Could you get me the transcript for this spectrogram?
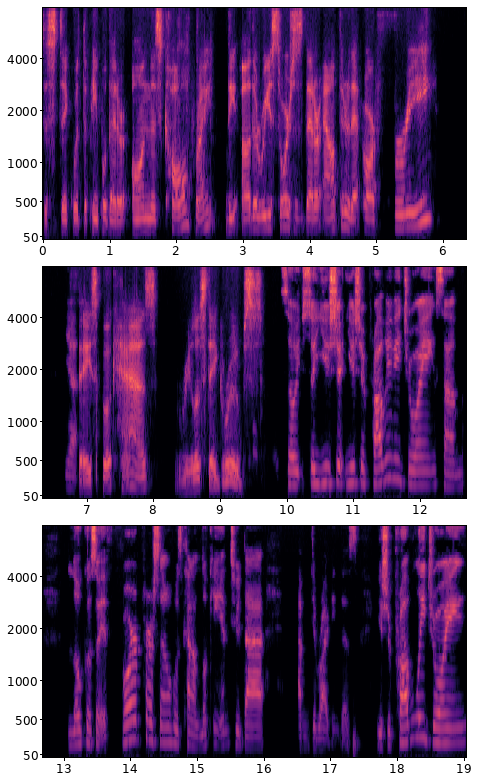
to stick with the people that are on this call, right? The other resources that are out there that are free. Yeah. Facebook has real estate groups. So so you should you should probably be joining some local. So if for a person who's kind of looking into that, I'm deriving this. You should probably join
